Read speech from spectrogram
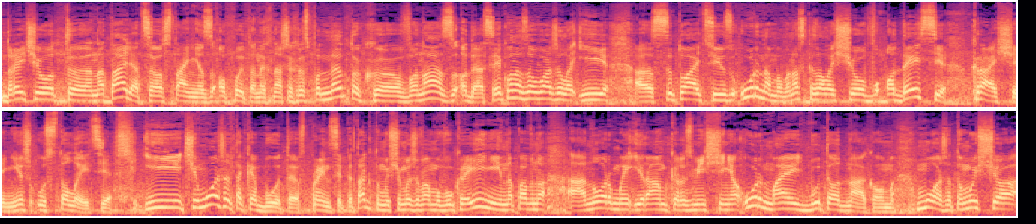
До речі, от е, Наталя, це остання з опитаних наших респонденток. е, Вона з Одеси, як вона зауважила, і е, з ситуацією з урнами вона сказала, що в Одесі краще ніж у столиці. І чи може таке бути в принципі, так тому що ми живемо в Україні, і напевно норми і рамки розміщення урн мають бути однаковими. Може, тому що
